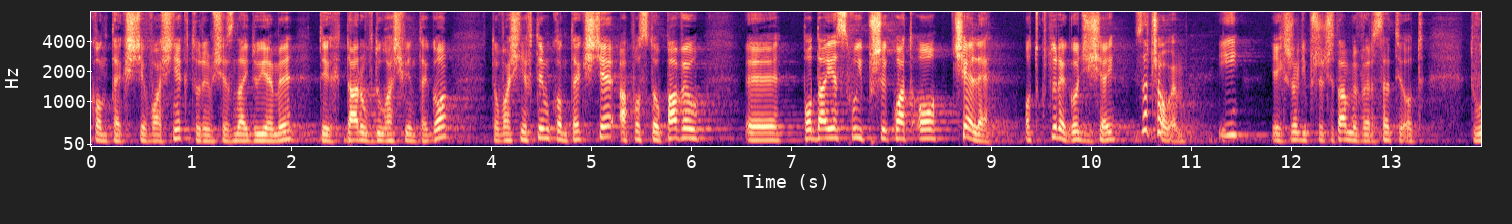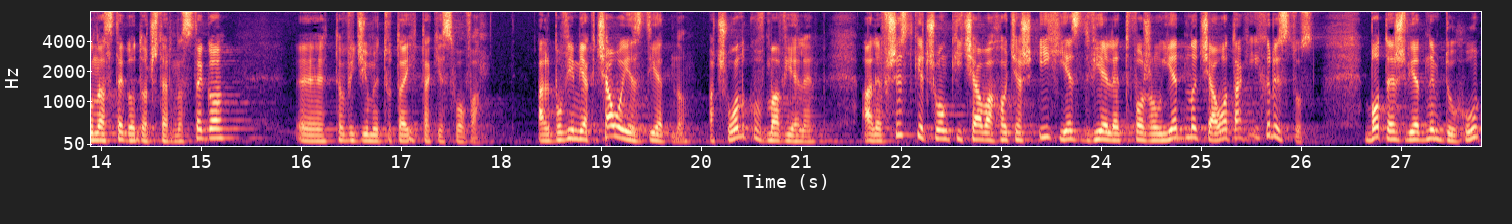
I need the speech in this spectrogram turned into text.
kontekście właśnie, którym się znajdujemy, tych darów Ducha Świętego, to właśnie w tym kontekście apostoł Paweł podaje swój przykład o ciele, od którego dzisiaj zacząłem. I jeżeli przeczytamy wersety od 12 do 14, to widzimy tutaj takie słowa. Albowiem jak ciało jest jedno, a członków ma wiele, ale wszystkie członki ciała, chociaż ich jest wiele, tworzą jedno ciało, tak i Chrystus. Bo też w jednym duchu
